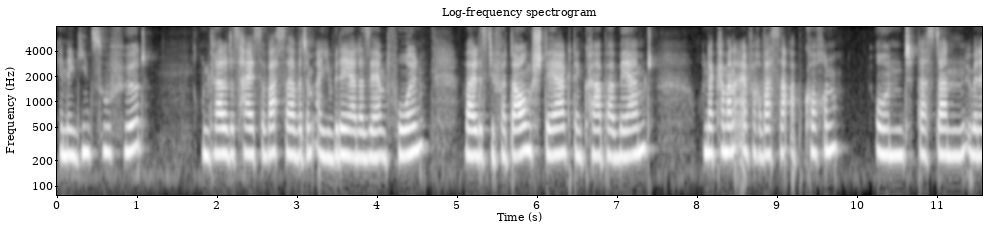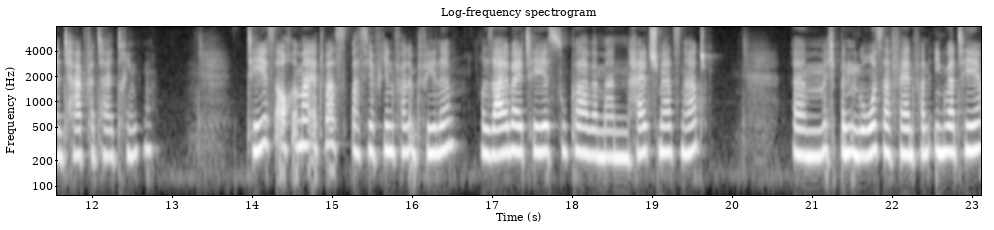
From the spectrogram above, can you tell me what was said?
Energie zuführt. Und gerade das heiße Wasser wird im Ayurveda ja da sehr empfohlen, weil das die Verdauung stärkt, den Körper wärmt. Und da kann man einfach Wasser abkochen und das dann über den Tag verteilt trinken. Tee ist auch immer etwas, was ich auf jeden Fall empfehle. Salbei-Tee ist super, wenn man Halsschmerzen hat. Ähm, ich bin ein großer Fan von Ingwertee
